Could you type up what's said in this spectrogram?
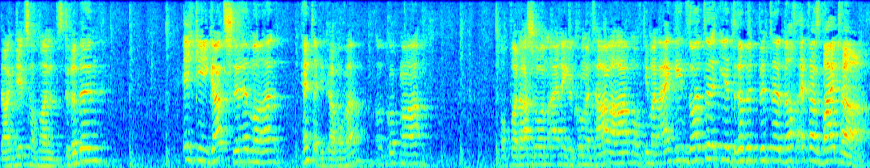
Dann geht es nochmal ins Dribbeln. Ich gehe ganz schnell mal hinter die Kamera und guck mal, ob wir da schon einige Kommentare haben, auf die man eingehen sollte. Ihr dribbelt bitte noch etwas weiter.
